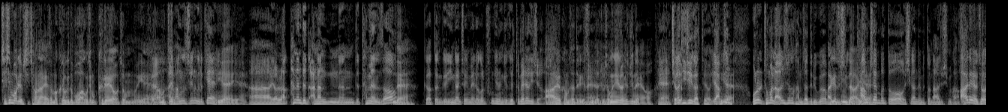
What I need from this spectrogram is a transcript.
채신머리 없이 전화해서 막 그러기도 뭐하고 좀 그래요, 좀. 예. 그래요. 아무튼. 아니 박명수 씨는 그렇게 예, 예. 아 연락하는 듯 안 하는 듯 하면서 네. 그 어떤 그 인간적인 매력을 풍기는 게 그게 또 매력이죠. 아유, 감사드리겠습니다. 네. 좀 정리를 해주네요. 예, 제가 DJ 같아요. 예, 아무튼 예. 오늘 정말 나와주셔서 감사드리고요. 알겠습니다. 다음 예. 주에 한번 또 시간 되면 또 나와주시면 감사합니다. 아니에요, 저,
